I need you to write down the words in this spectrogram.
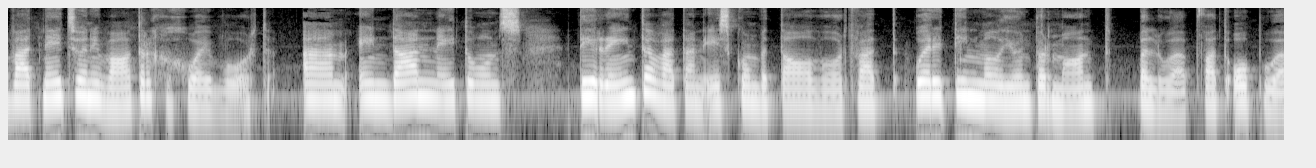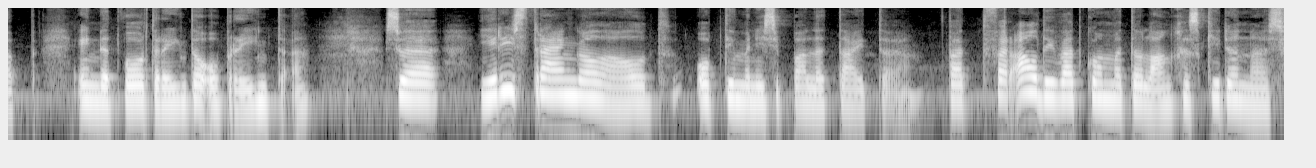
wat net so in die water gegooi word. Um en dan het ons die rente wat aan Eskom betaal word wat oor die 10 miljoen per maand beloop wat ophoop en dit word rente op rente. So hierdie stranglehold op die munisipaliteite wat veral die wat kom met 'n lang geskiedenis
